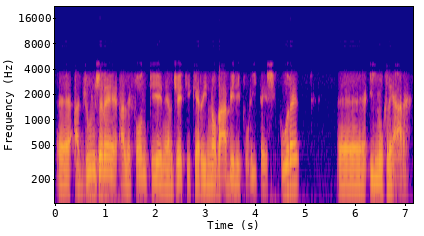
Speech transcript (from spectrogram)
eh, aggiungere alle fonti energetiche rinnovabili, pulite e sicure eh, il nucleare.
